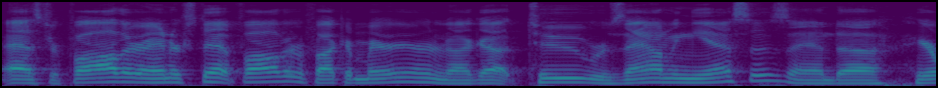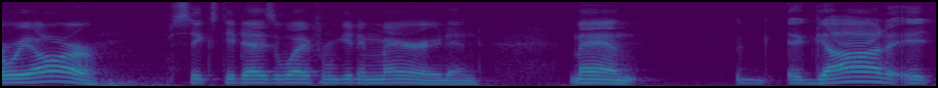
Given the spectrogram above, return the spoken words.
asked her father and her stepfather if I could marry her, and I got two resounding yeses, and uh, here we are, 60 days away from getting married. And man, God, it,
